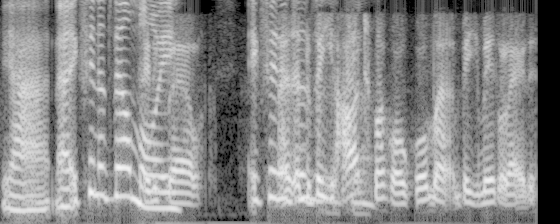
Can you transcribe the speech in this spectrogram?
Ja, nou, ik vind het wel Vind mooi. ik wel. Ik vind En, het... en een het- beetje het- hard mag ook hoor, maar een beetje medelijden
